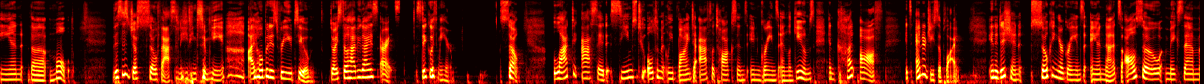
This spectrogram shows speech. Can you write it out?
and the mold. This is just so fascinating to me. I hope it is for you too. Do I still have you guys? All right, stick with me here. So, Lactic acid seems to ultimately bind to aflatoxins in grains and legumes and cut off its energy supply. In addition, soaking your grains and nuts also makes them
